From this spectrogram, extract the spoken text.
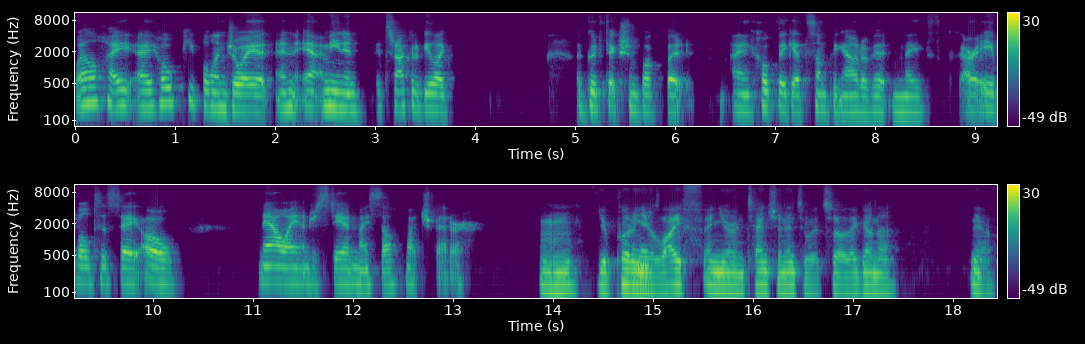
Well, I, I hope people enjoy it. And eh, I mean, and it's not going to be like a good fiction book, but I hope they get something out of it and they are able to say, oh, now I understand myself much better. Hmm You're putting your life and your intention into it. So they're gonna, you know,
